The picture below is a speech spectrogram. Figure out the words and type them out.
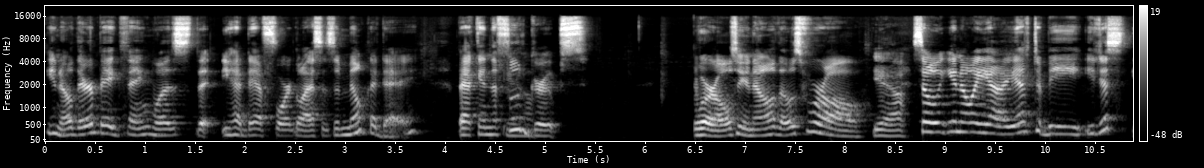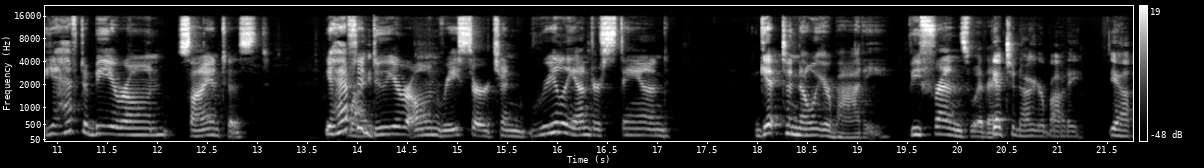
you know, their big thing was that you had to have four glasses of milk a day. Back in the food Yeah. groups world, you know, those were all. Yeah, So you know, yeah, you have to be. You just you have to be your own scientist. You have to do your own research and really understand. Get to know your body. Be friends with it. get to know your body. Yeah.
